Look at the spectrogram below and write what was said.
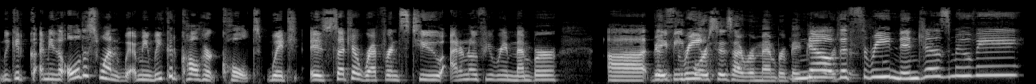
we could, I mean, the oldest one, I mean, we could call her Colt, which is such a reference to, I don't know if you remember, uh, the Baby three, horses, I remember baby no, horses. the Three Ninjas movie.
